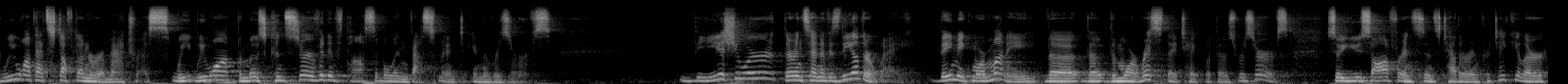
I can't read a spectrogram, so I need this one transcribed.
we want that stuffed under a mattress. We, we want the most conservative possible investment in the reserves. The issuer, their incentive is the other way. They make more money the, the, the more risk they take with those reserves. So you saw, for instance, Tether in particular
